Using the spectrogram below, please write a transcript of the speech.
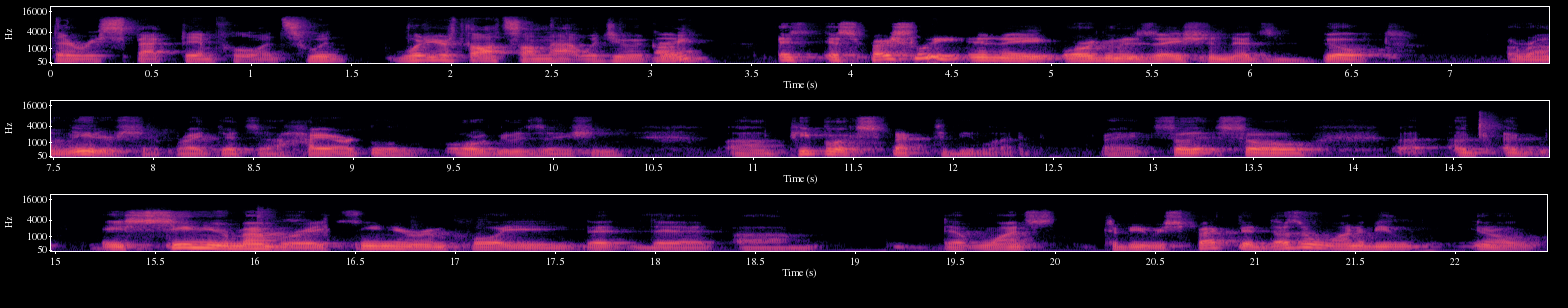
their respect influence. Would what are your thoughts on that? Would you agree? Um, especially in a organization that's built around leadership, right? That's a hierarchical organization. Um, people expect to be led, right? So, so uh, a, a, a, senior member, a senior employee that that um, that wants to be respected doesn't want to be, you know,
